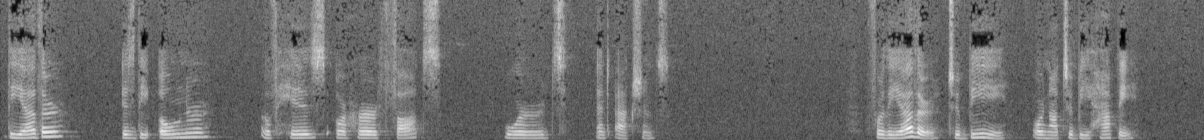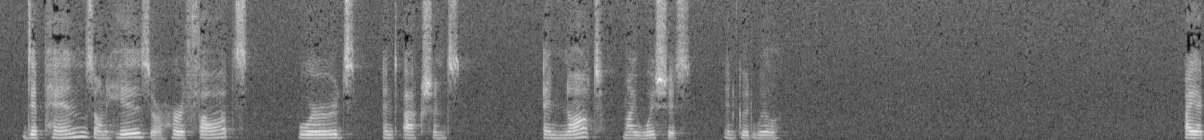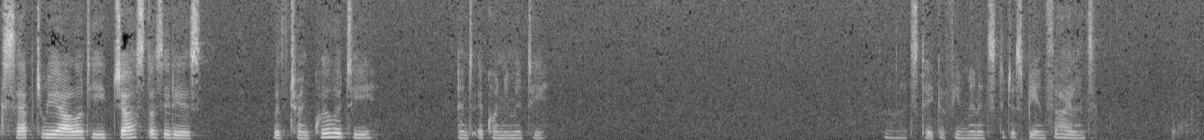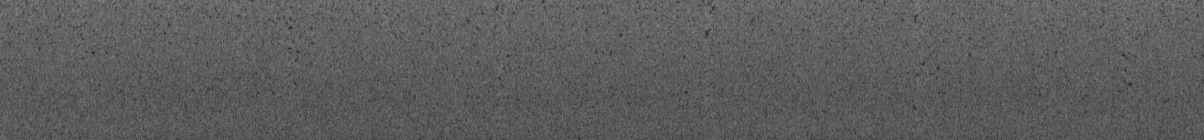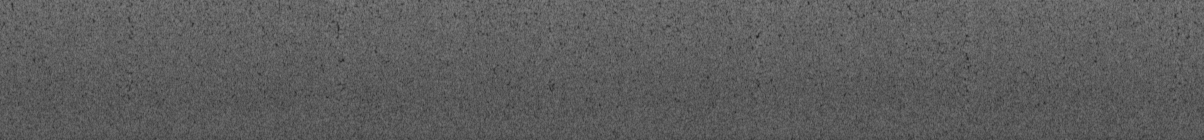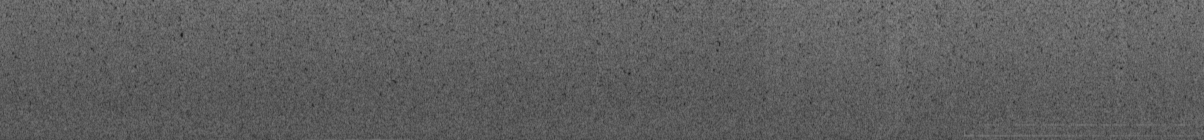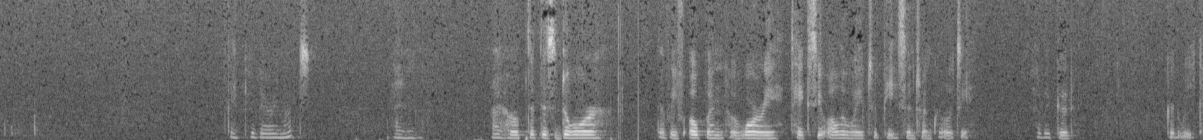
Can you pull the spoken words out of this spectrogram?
The other is the owner of his or her thoughts, words, and actions. For the other to be or not to be happy depends on his or her thoughts, words, and actions, and not my wishes and goodwill. I accept reality just as it is with tranquility and equanimity. So let's take a few minutes to just be in silence. Thank you very much. And I hope that this door that we've opened of worry takes you all the way to peace and tranquility. Have a good, good week.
